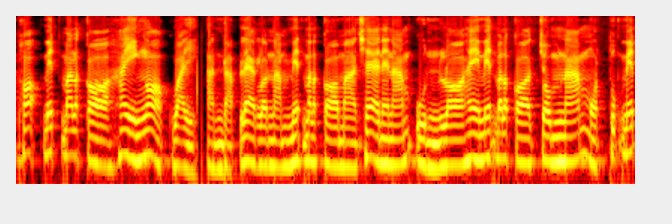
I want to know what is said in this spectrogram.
เพาะเม็ดมะละกอให้งอกไวอันดับแรกเรานำเม็ดมะละกอมาแช่ในน้ำอุ่น รอให้เม็ดมะละกอจมน้ำหมดทุกเม็ด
